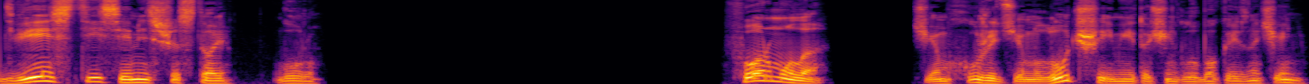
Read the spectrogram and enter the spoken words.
276. Гуру. Формула «чем хуже, тем лучше» имеет очень глубокое значение.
